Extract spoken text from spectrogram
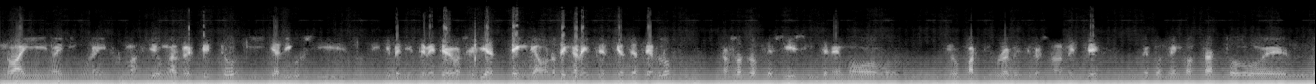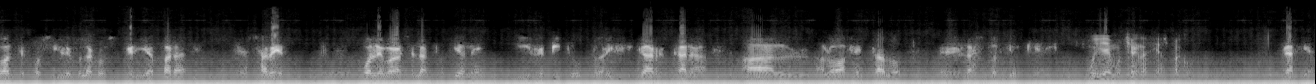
No hay, no hay ninguna información al respecto y ya digo, si independientemente de la consejería tenga o no tenga la intención de hacerlo, nosotros que sí, si tenemos, yo particularmente personalmente, me pondré en contacto eh, lo antes posible con la consejería para eh, saber cuáles van a ser las actuaciones y, repito, clarificar cara al, a los afectados eh, la situación que hay. Muy bien, muchas gracias, Paco. Gracias.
